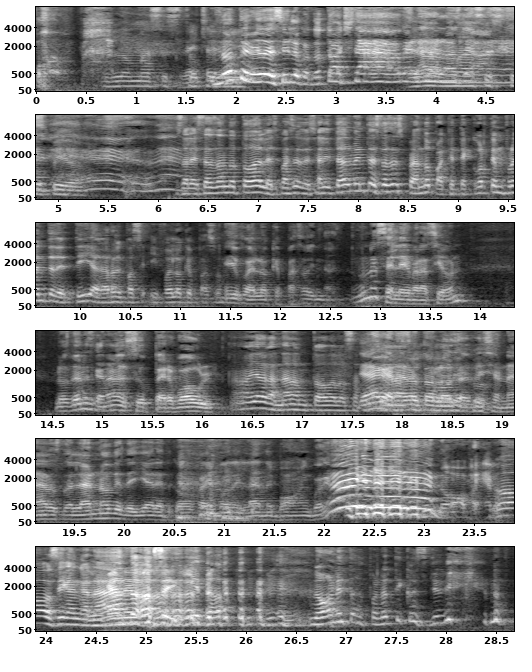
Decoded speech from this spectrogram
Lo más De estúpido. No te voy a decirlo cuando touchdown, ganaron los más estúpido. Eh, O sea, le estás dando todo el espacio de o sea, literalmente estás esperando para que te corte enfrente de ti y agarre el pase. Y fue lo que pasó. Y fue lo que pasó. Una celebración Los Leones ganaron el Super Bowl. No, ya ganaron todos los Ya aficionados, ganaron el todos los aficionados. La novia de Jared Goff ahí modelando y boing, boing. ¡Ay, ganaron! No, pero- No, sigan Ganen ganando. seguido. no, neta, fanáticos, yo dije, no,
